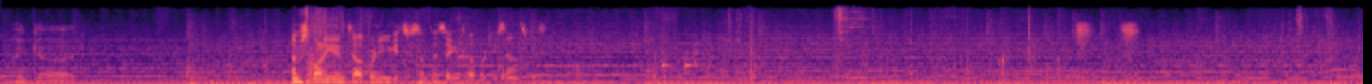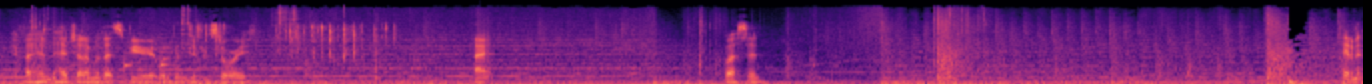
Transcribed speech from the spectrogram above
Oh my god. I'm spawning in and teleporting. You get to someplace I can teleport to you, sounds please. If I hadn't headshot him with that spear, it would have been a different story. Alright. Busted. Hit him,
